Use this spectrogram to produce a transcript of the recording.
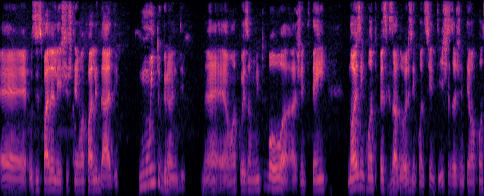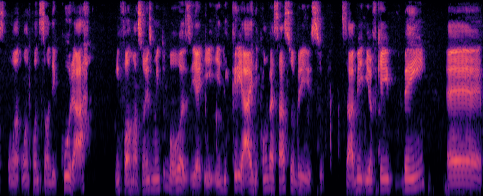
é, os espalha-lixos têm uma qualidade muito grande, né? É uma coisa muito boa. A gente tem, nós enquanto pesquisadores, enquanto cientistas, a gente tem uma, uma, uma condição de curar informações muito boas e, e, e, de criar e de conversar sobre isso, sabe? E eu fiquei bem é,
